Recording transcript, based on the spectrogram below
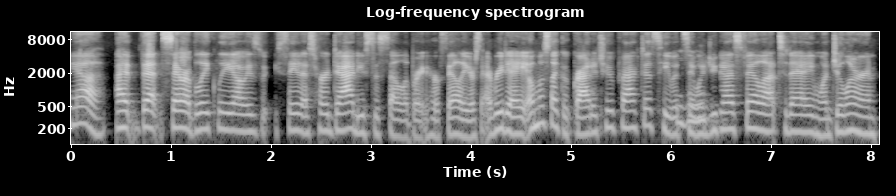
Yeah, I bet Sara Blakely always say this. Her dad used to celebrate her failures every day, almost like a gratitude practice. He would mm-hmm. say, "What'd you guys fail at today? And what'd you learn?"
